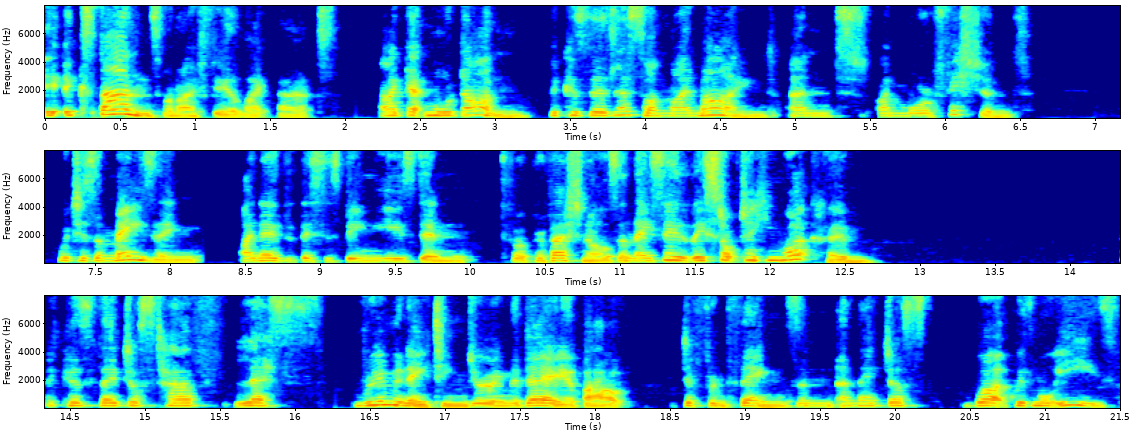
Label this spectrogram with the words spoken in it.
it expands when I feel like that. I get more done because there's less on my mind and I'm more efficient which is amazing. I know that this is being used in for professionals, and they say that they stop taking work home because they just have less ruminating during the day about different things, and, and they just work with more ease.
